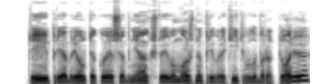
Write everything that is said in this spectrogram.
— Ты приобрел такой особняк, что его можно превратить в лабораторию?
